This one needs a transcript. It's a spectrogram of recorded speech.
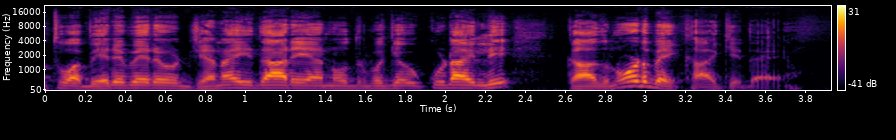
ಅಥವಾ ಬೇರೆ ಬೇರೆಯವ್ರ ಜನ ಇದ್ದಾರೆ ಅನ್ನೋದ್ರ ಬಗ್ಗೆ ಕೂಡ ಇಲ್ಲಿ ಕಾದು ನೋಡಬೇಕಾಗಿದೆ.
